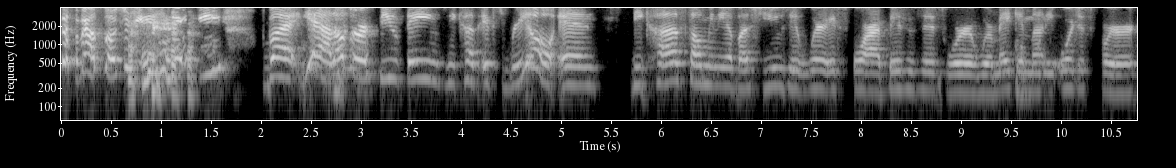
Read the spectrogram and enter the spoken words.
about social media but yeah those are a few things because it's real. And because so many of us use it where it's for our businesses where we're making money or just for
